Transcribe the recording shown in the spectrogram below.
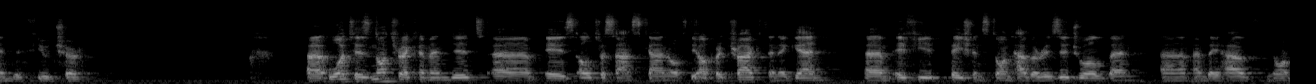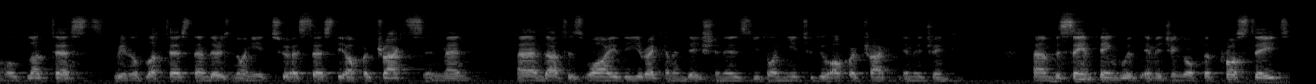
in the future. Uh, what is not recommended um, is ultrasound scan of the upper tract. And again, um, if you patients don't have a residual, then um, and they have normal blood tests, renal blood tests, then there is no need to assess the upper tracts in men. And that is why the recommendation is you don't need to do upper tract imaging. Um, the same thing with imaging of the prostate.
